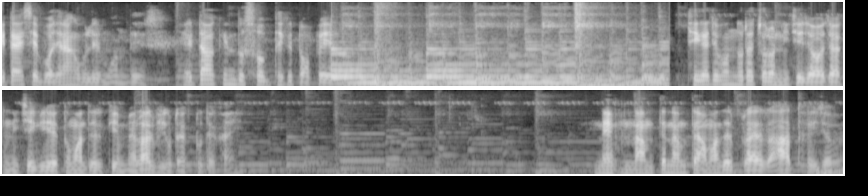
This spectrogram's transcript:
এটাই সে বজরাঙ্গবলির মন্দির। এটাও কিন্তু সব থেকে টপে ঠিক আছে বন্ধুরা, চলো নিচে যাওয়া যাক, নিচে গিয়ে তোমাদেরকে মেলার ভিউটা একটু দেখাই। নামতে নামতে আমাদের প্রায় রাত হয়ে যাবে।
